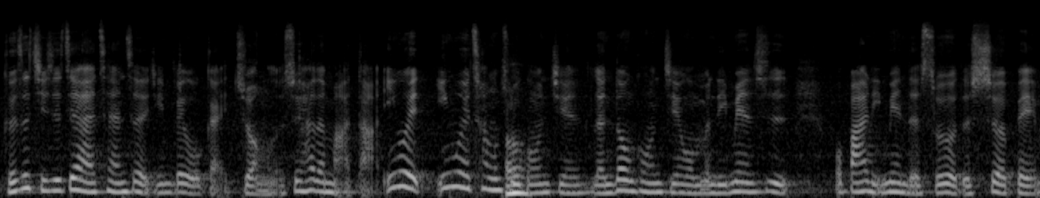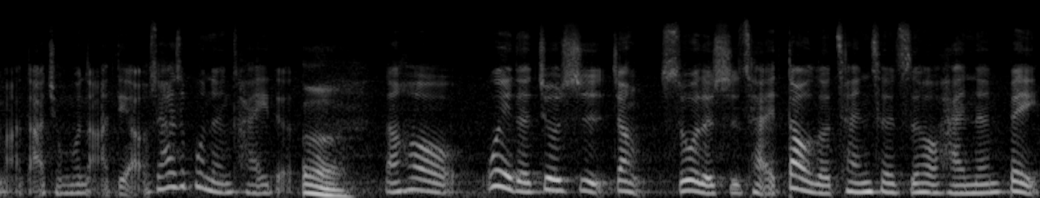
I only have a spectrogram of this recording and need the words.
可是其实这台餐车已经被我改装了，所以它的马达，因为因为仓储空间、哦、冷冻空间，我们里面是我把里面的所有的设备马达全部拿掉，所以它是不能开的。嗯。然后为的就是让所有的食材到了餐车之后，还能被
